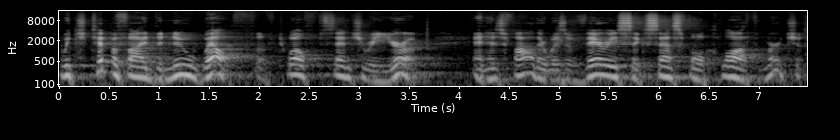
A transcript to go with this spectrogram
which typified the new wealth of 12th century Europe, and his father was a very successful cloth merchant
